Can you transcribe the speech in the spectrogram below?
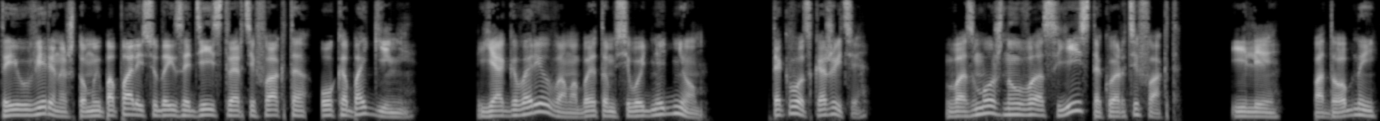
ты уверена, что мы попали сюда из-за действия артефакта Ока Богини? Я говорил вам об этом сегодня днем. Так вот, скажите, Возможно, у вас есть такой артефакт? Или подобный?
